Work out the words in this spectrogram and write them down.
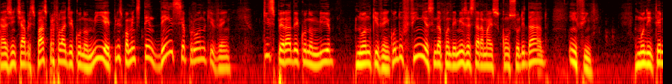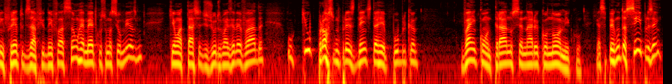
A gente abre espaço para falar de economia e principalmente tendência para o ano que vem. O que esperar da economia no ano que vem? Quando o fim assim, da pandemia já estará mais consolidado, enfim. O mundo inteiro enfrenta o desafio da inflação, o remédio costuma ser o mesmo, que é uma taxa de juros mais elevada. O que o próximo presidente da República vai encontrar no cenário econômico? Essa pergunta é simples, hein?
